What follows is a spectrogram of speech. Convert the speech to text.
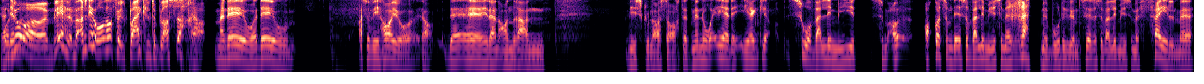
Ja, Og det- da ble det veldig overfylt på enkelte plasser. Ja, men det er jo, det er jo Altså, vi har jo Ja, det er i den andre enden vi skulle ha startet, men nå er det egentlig så veldig mye som Akkurat som det er så veldig mye som er rett med Bodø-Glimt, så er det så veldig mye som er feil med,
